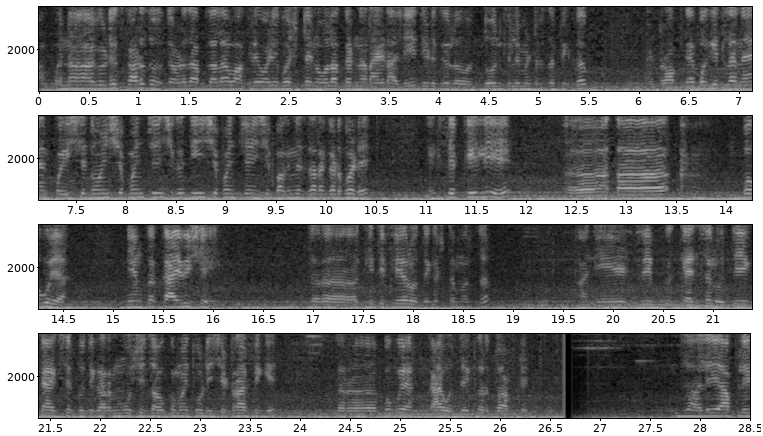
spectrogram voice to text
आपण व्हिडिओज काढत होतो तेवढ्यात आपल्याला वाकडेवाडी बस स्टँड ओलाकडनं राईड आली दीड किलो दोन किलोमीटरचं पिकअप आणि ड्रॉप काय बघितलं नाही आणि पैसे दोनशे पंच्याऐंशी का तीनशे पंच्याऐंशी बघण्यास जरा गडबड आहे. एक्सेप्ट केली आहे. आता बघूया नेमकं काय विषय तर किती फेअर होते कस्टमरचं आणि ट्रिप कॅन्सल होती काय ऍक्सेप्ट होती? कारण मोशी चौकामध्ये थोडीशी ट्रॅफिक आहे. तर बघूया काय होते करतो अपडेट झाली आपली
